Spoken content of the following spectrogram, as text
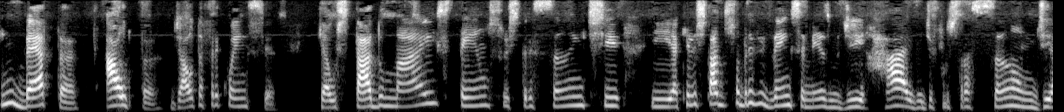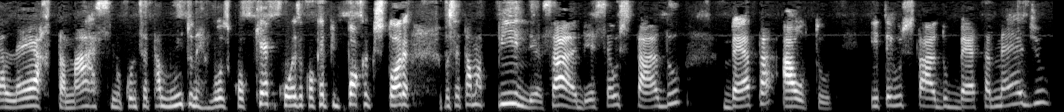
em beta alta, de alta frequência que é o estado mais tenso, estressante e aquele estado de sobrevivência mesmo, de raiva, de frustração, de alerta máximo, quando você está muito nervoso, qualquer coisa, qualquer pipoca que estoura, você está uma pilha, sabe? Esse é o estado beta alto. E tem o estado beta médio,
